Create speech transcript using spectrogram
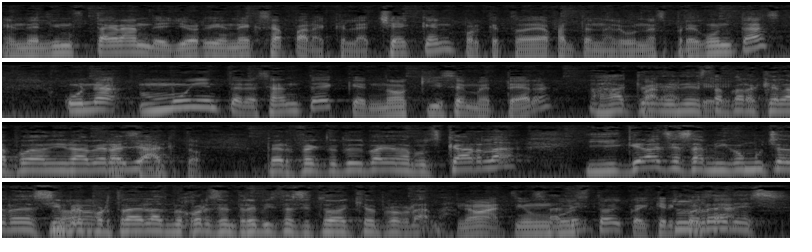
en el Instagram de Jordi en Exa para que la chequen, porque todavía faltan algunas preguntas. Una muy interesante que no quise meter. Ajá, que para en esta que- para que la puedan ir a ver allá. Exacto. Perfecto, entonces vayan a buscarla. Y gracias, amigo, muchas gracias siempre No. por traer las mejores entrevistas y todo aquí al programa. No, a ti un ¿Sale? gusto y cualquier Tus cosa. redes.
